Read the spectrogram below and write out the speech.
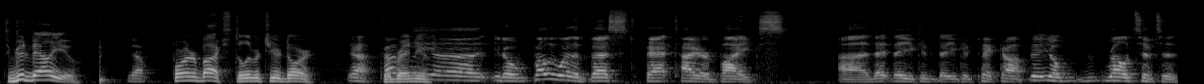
It's a good value. Yeah. 400 bucks delivered to your door. Yeah, probably, brand new. Uh, you know, probably one of the best fat tire bikes uh, that, that you could that you could pick up. You know, relative to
